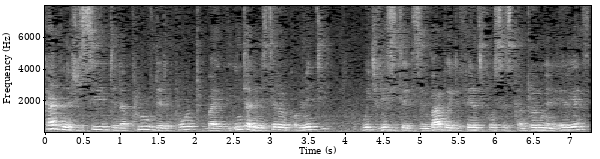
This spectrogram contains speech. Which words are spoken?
Cabinet received and approved a report by the Interministerial Committee which visited Zimbabwe Defense Forces cantonment areas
